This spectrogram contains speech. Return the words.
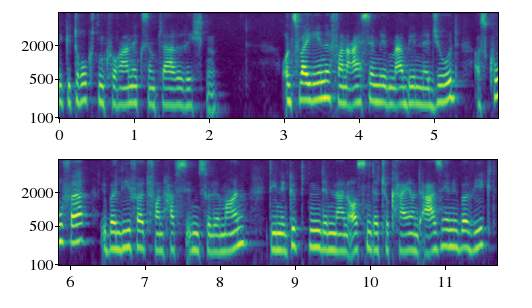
die gedruckten Koranexemplare richten und zwar jene von Asim ibn Abi Najud aus Kufa, überliefert von Hafs ibn Suleiman, die in Ägypten, dem Nahen Osten der Türkei und Asien überwiegt,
